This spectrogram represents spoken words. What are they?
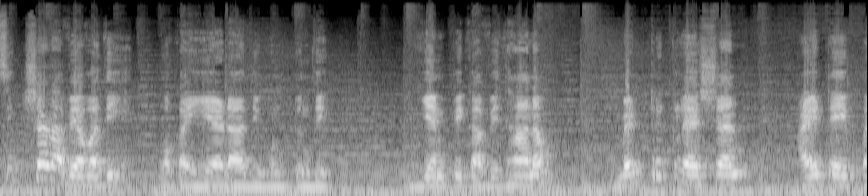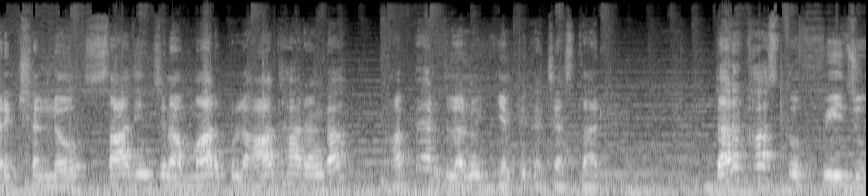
శిక్షణ వ్యవధి ఒక ఏడాది ఉంటుంది. ఎంపిక విధానం మెట్రికులేషన్ ఐటీఐ పరీక్షల్లో సాధించిన మార్కుల ఆధారంగా అభ్యర్థులను ఎంపిక చేస్తారు. దరఖాస్తు ఫీజు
